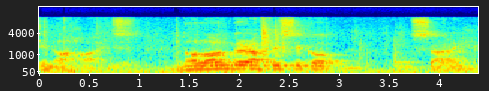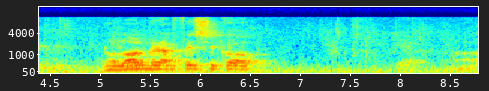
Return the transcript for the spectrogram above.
in our hearts. No longer a physical sign, no longer a physical uh,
